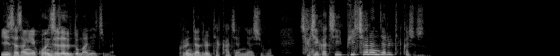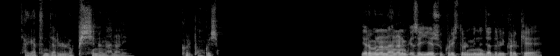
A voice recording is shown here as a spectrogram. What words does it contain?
이 세상에 권세자들도 많이 있지만 그런 자들을 택하지 아니하시고 자기같이 비천한 자를 택하셔서 자기 같은 자를 높이시는 하나님 그걸 본 것입니다. 여러분은 하나님께서 예수 그리스도를 믿는 자들을 그렇게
